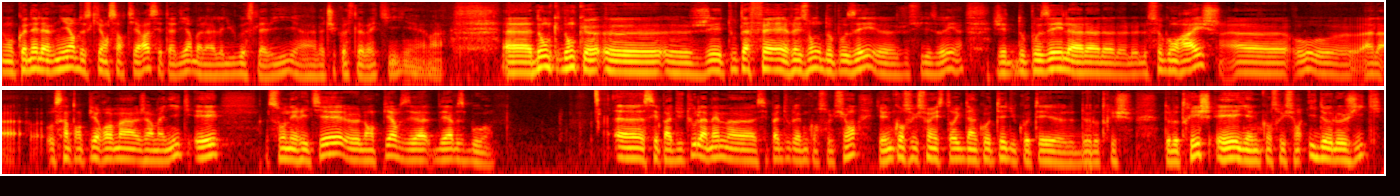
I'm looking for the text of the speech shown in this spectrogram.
on, connaît l'avenir de ce qui en sortira, c'est-à-dire bah, la, la, Yougoslavie, la Tchécoslovaquie. voilà. donc donc j'ai tout à fait raison d'opposer, euh, je suis désolé, hein, j'ai d'opposer le, Second Reich euh, au, euh, au Saint-Empire romain germanique et son héritier, l'Empire des Habsbourg. Euh, c'est pas du tout la même, c'est pas du tout la même construction. Il y a une construction historique d'un côté, du côté de l'Autriche, de l'Autriche, et il y a une construction idéologique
